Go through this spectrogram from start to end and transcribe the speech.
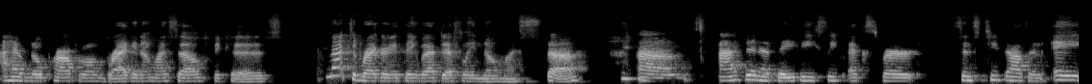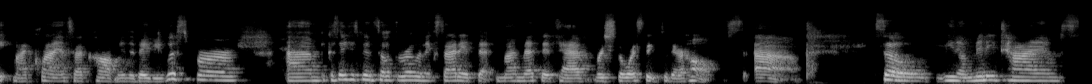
I have no problem bragging on myself because, not to brag or anything, but I definitely know my stuff. Um, I've been a baby sleep expert since 2008, my clients have called me the baby whisperer um, because they've just been so thrilled and excited that my methods have restored sleep to their homes. Um, so, you know, many times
